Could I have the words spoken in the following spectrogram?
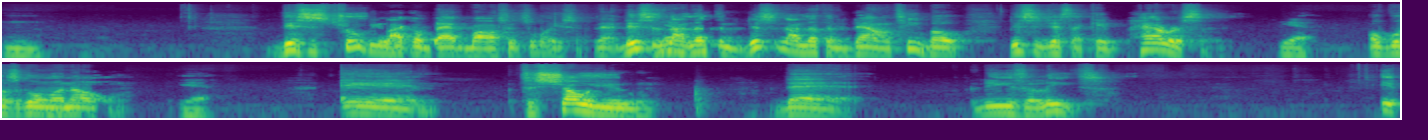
Mm. This is truly like a blackball situation. Now, this is Yeah. not nothing. This is not nothing to down Tebow. This is just a comparison Yeah. of what's going on. Yeah. And to show you that these elites, if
